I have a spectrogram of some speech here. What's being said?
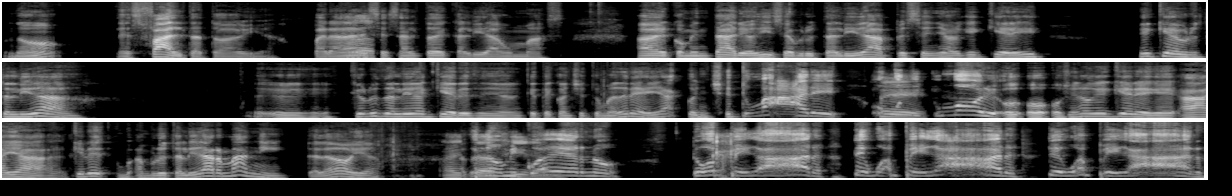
¿no? Les falta todavía para dar ese salto de calidad aún más. A ver, comentarios, dice, brutalidad, pues señor, ¿qué quiere? ¿Qué quiere, brutalidad? Eh, ¿Qué brutalidad quiere, señor? Que te conche tu madre, ya, conche tu madre, o Sí. conche tu madre, o, o- o si no, ¿qué quiere? Que, ah, ya, ¿quiere brutalidad Armani? Te la doy, ¿ya? Ahí está, tengo mi sí, ¿no? cuaderno. Te voy a pegar, te voy a pegar, te voy a pegar.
